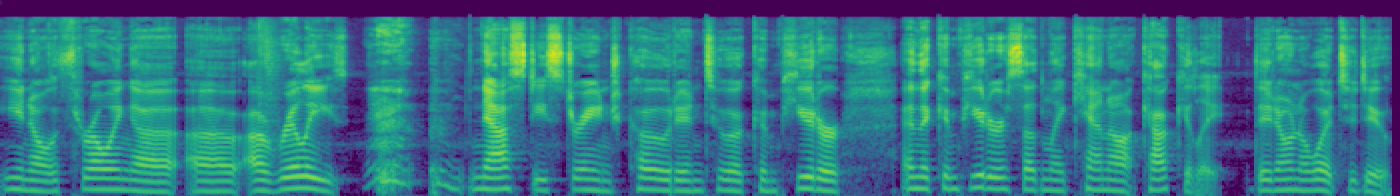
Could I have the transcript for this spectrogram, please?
you know, throwing a, a, a really nasty, strange code into a computer and the computer suddenly cannot calculate. They don't know what to do.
